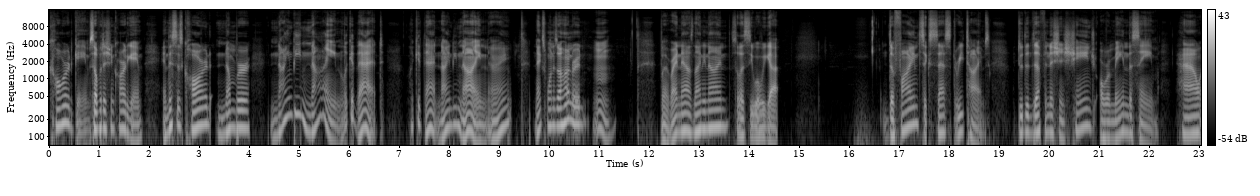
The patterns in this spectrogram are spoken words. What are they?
card game, self edition card game. And this is card number 99. Look at that. Look at that. 99. All right. Next one is 100. Mm. But right now it's 99. So let's see what we got. Define success three times. Do the definitions change or remain the same? how,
